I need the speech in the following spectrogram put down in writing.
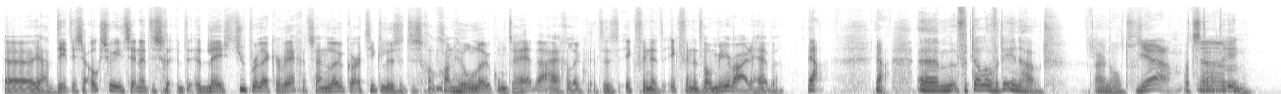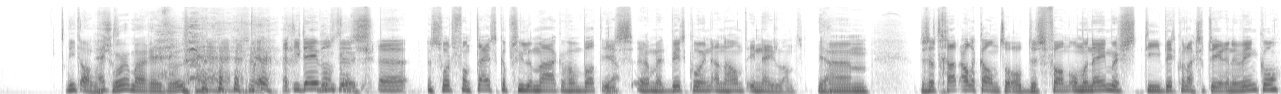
Eh, ja, dit is ook zoiets. En het, is, het, het leest super lekker weg. Het zijn leuke artikelen. Dus het is gewoon, gewoon heel leuk om te hebben eigenlijk. Het is, ik, vind het, ik vind het wel meerwaarde hebben. Ehm, vertel over de inhoud, Arnold. Ja. Wat staat ehm, erin? Niet alles het- hoor, maar even. het idee was dus eh, een soort van tijdscapsule maken van wat Ja. is er met Bitcoin aan de hand in Nederland. Ja. Ehm, dus het gaat alle kanten op. Dus van ondernemers die Bitcoin accepteren in de winkel.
